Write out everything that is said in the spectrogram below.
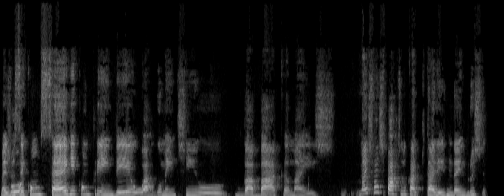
mas você consegue compreender o argumentinho babaca, mas, mas faz parte do capitalismo, da indústria,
